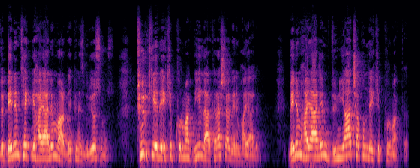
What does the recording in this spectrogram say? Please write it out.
Ve benim tek bir hayalim vardı hepiniz biliyorsunuz. Türkiye'de ekip kurmak değildi arkadaşlar benim hayalim. Benim hayalim dünya çapında ekip kurmaktı.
